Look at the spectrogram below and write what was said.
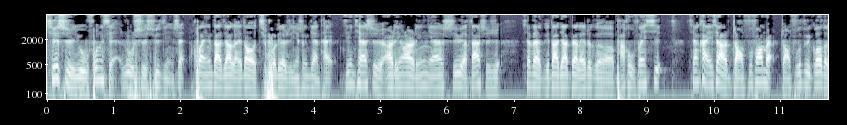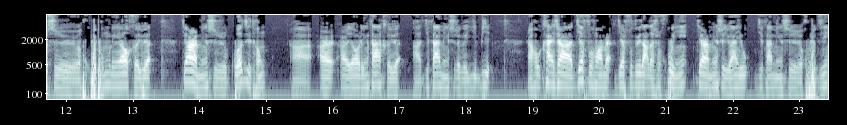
期市有风险，入市需谨慎。欢迎大家来到期货烈日人生电台。今天是二零二零年十月三十日，现在给大家带来这个盘后分析。先看一下涨幅方面，涨幅最高的是沪铜零幺合约，第二名是国际铜啊二二幺零三合约啊，第三名是这个 EB。然后看一下跌幅方面，跌幅最大的是沪银，第二名是原油，第三名是沪金。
